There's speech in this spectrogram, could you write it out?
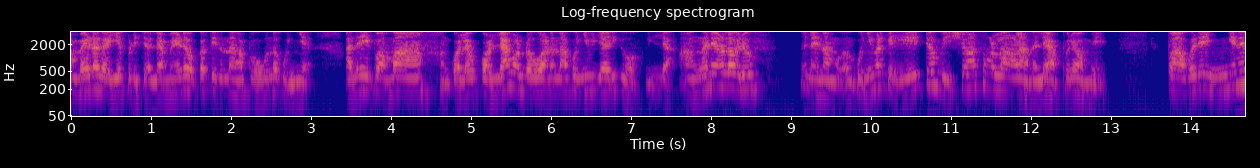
അമ്മയുടെ കയ്യെ പിടിച്ച് അല്ലെ അമ്മയുടെ ഒക്കത്തിരുന്ന് ആ പോകുന്ന കുഞ്ഞ്. അതിനെ ഇപ്പൊ അമ്മ കൊല്ല കൊല്ലാൻ കൊണ്ടുപോവാണെന്ന് ആ കുഞ്ഞ് വിചാരിക്കുവോ? ഇല്ല. അങ്ങനെയുള്ള ഒരു പിന്നെ നമ്മ കുഞ്ഞുങ്ങൾക്ക് ഏറ്റവും വിശ്വാസമുള്ള ആളാണല്ലേ അപ്പനും അമ്മയും. അപ്പൊ അവരെ ഇങ്ങനെ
